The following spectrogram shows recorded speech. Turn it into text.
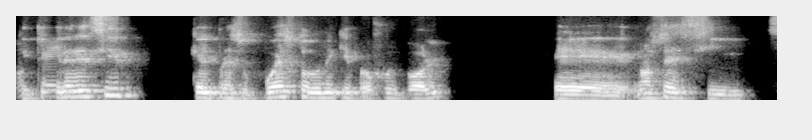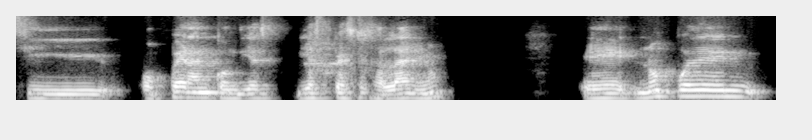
¿Qué quiere decir? Que el presupuesto de un equipo de fútbol, eh, no sé si, si operan con 10, 10 pesos al año, no pueden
